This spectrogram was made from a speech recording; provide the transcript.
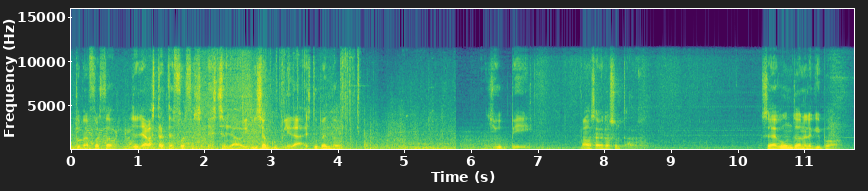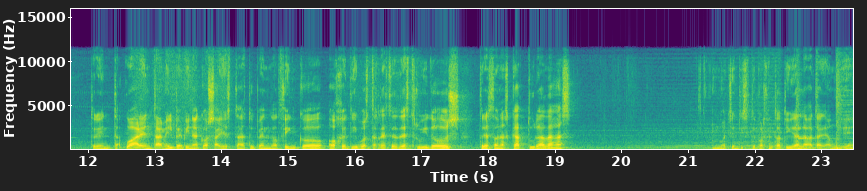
Último esfuerzo. Yo ya bastante esfuerzo he hecho ya hoy. Misión cumplida. Estupendo. Yupi. Vamos a ver los resultados. Segundo en el equipo. 30, 40.000 pepinacos, ahí está, estupendo. 5 objetivos terrestres destruidos, 3 zonas capturadas. Un 87% de actividad en la batalla, muy bien.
